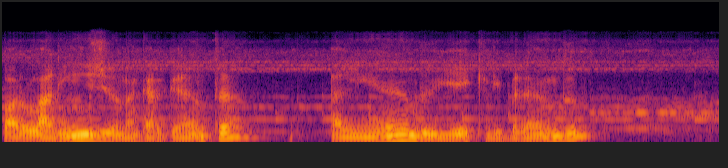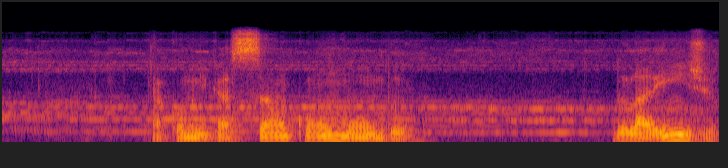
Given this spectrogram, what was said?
para o laríngeo na garganta, alinhando e equilibrando a comunicação com o mundo. Do laríngeo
